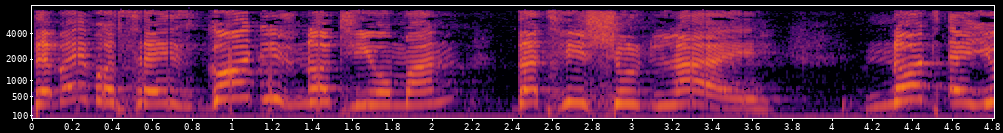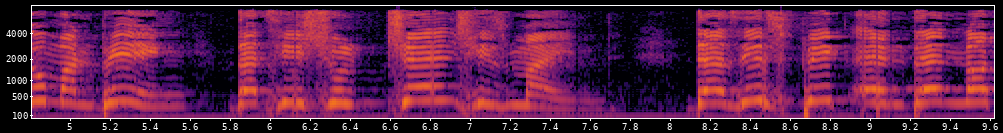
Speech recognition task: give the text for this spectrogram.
the Bible says, God is not human that he should lie, not a human being that he should change his mind. Does he speak and then not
